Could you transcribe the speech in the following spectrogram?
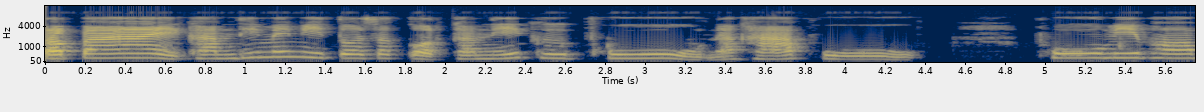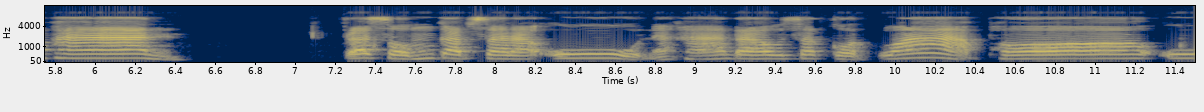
ต่อไปคำที่ไม่มีตัวสะกดคำนี้คือภูนะคะภูภูมีพอพานผสมกับสระอูนะคะ เราสะกดว่าพออู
